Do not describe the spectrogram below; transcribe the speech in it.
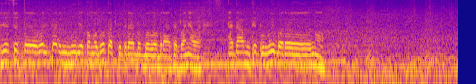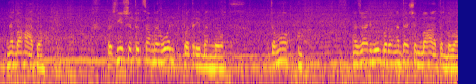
Плюс тут е, гольфер в будь-якому випадку треба було брати, поняли? А там типу вибор, е, ну. Небагато. Точніше тут саме гольф потрібен був. Тому, на жаль, вибору не те, щоб багато було.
